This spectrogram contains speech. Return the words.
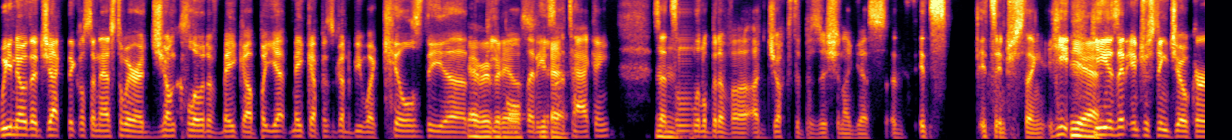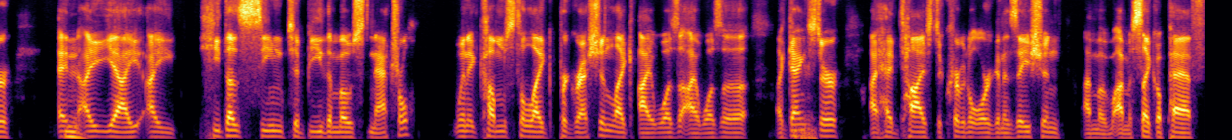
we know that Jack Nicholson has to wear a junk load of makeup, but yet makeup is going to be what kills the, uh, the people else, that he's yeah. attacking. So that's a little bit of a, a juxtaposition, I guess. It's it's interesting. He Yeah. he is an interesting Joker, and Mm. I yeah I, I he does seem to be the most natural when it comes to like progression. Like I was I was a a gangster. I had ties to criminal organization. I'm a I'm a psychopath.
